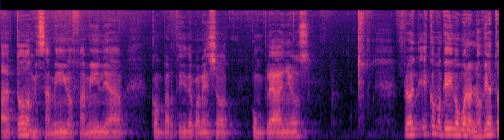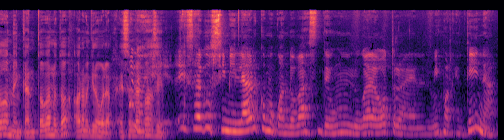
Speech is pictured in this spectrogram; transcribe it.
a todos mis amigos, familia, compartido con ellos cumpleaños. Pero es como que digo, bueno, los vi a todos, me encantó verlo todo, ahora me quiero volver. Es una cosa así. Es algo similar como cuando vas de un lugar a otro en el mismo Argentina.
